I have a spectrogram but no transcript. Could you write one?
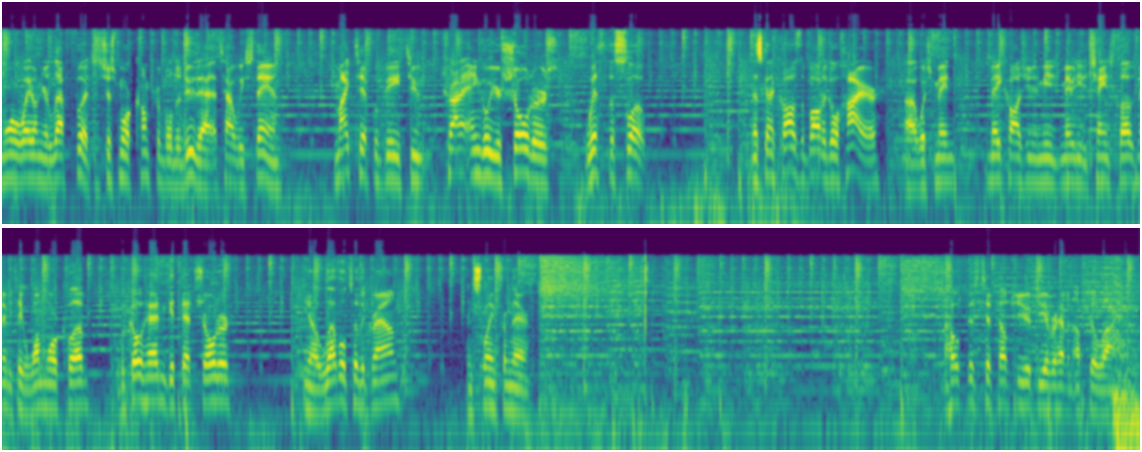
more weight on your left foot. It's just more comfortable to do that. That's how we stand. My tip would be to try to angle your shoulders with the slope. That's going to cause the ball to go higher, uh, which may may cause you to maybe need to change clubs, maybe take one more club. But go ahead and get that shoulder, you know, level to the ground and swing from there. I hope this tip helps you if you ever have an uphill lie.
